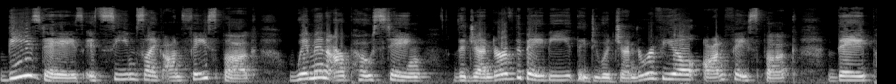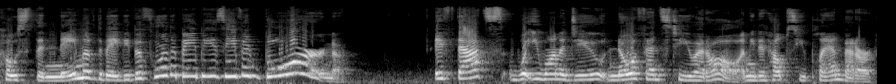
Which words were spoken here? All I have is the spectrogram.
These days, it seems like on Facebook, women are posting the gender of the baby. They do a gender reveal on Facebook. They post the name of the baby before the baby is even born if that's what you want to do, no offense to you at all. I mean, it helps you plan better.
